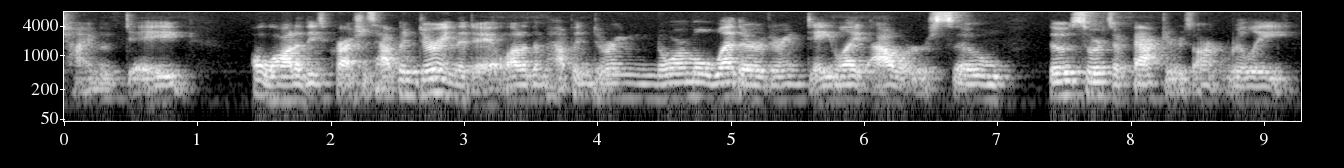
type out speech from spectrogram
time of day, a lot of these crashes happen during the day. A lot of them happen during normal weather, during daylight hours. So those sorts of factors aren't really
